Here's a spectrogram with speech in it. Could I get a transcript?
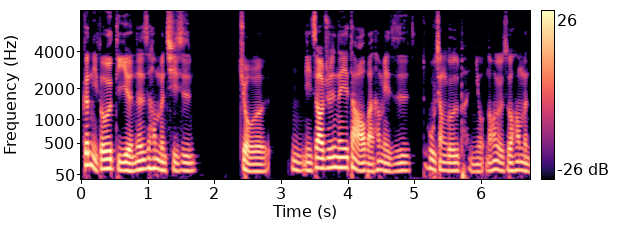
跟你都是敌人，但是他们其实久了，你你知道，就是那些大老板，他们也是互相都是朋友。然后有时候他们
